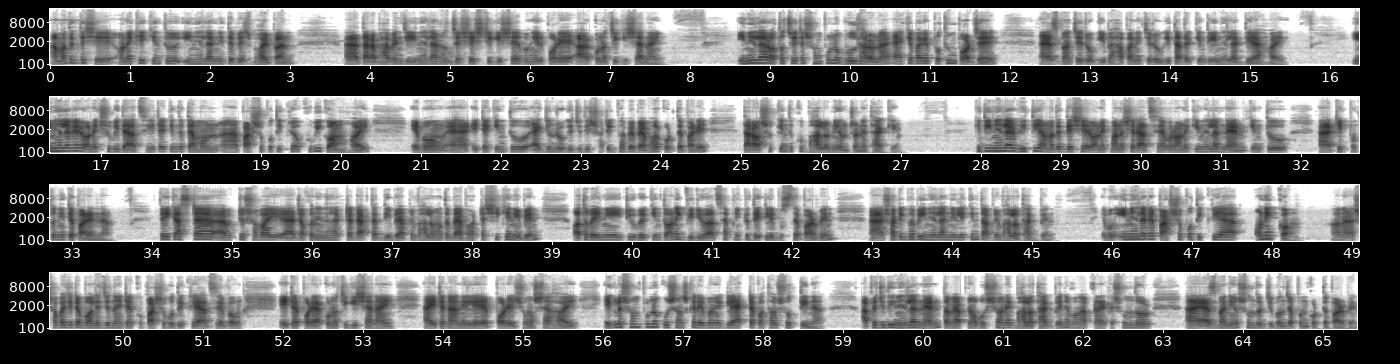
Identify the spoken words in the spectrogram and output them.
আমাদের দেশে অনেকেই কিন্তু ইনহেলার নিতে বেশ ভয় পান। তারা ভাবেন যে ইনহেলার হচ্ছে শেষ চিকিৎসা এবং এরপরে আর কোনো চিকিৎসা নাই। ইনহেলার অথচ এটা সম্পূর্ণ ভুল ধারণা। একেবারে প্রথম পর্যায়ে অ্যাজমা যে রোগী বা হাঁপানির যে রোগী তাদের কিন্তু ইনহেলার দেওয়া হয়। ইনহেলারের অনেক সুবিধা আছে। এটা কিন্তু তেমন পার্শ্ব প্রতিক্রিয়াও খুবই কম হয় এবং এটা কিন্তু একজন রোগী যদি সঠিকভাবে ব্যবহার করতে পারে, তার অসুখ কিন্তু খুব ভালো নিয়ন্ত্রণে থাকে। কিন্তু ইনহেলার ভীতি আমাদের দেশের অনেক মানুষের আছে। আবার অনেক ইনহেলার নেন কিন্তু ঠিকমতো নিতে পারেন না। তো এই কাজটা একটু সবাই যখন ইনহেলারটা ডাক্তার দিবে, আপনি ভালো মতো ব্যবহারটা শিখে নিবেন। অথবা এই নিয়ে এ কিন্তু অনেক ভিডিও আছে। আপনি একটু দেখলেই বুঝতে পারবেন। সঠিকভাবে ইনহেলার নিলে কিন্তু আপনি ভালো থাকবেন। এবং ইনহেলারের পার্শ্ব প্রতিক্রিয়া অনেক কম। আনা সবাই যেটা বলে যে, "না এটা খুব পার্শ্ব প্রতিক্রিয়া আছে এবং এটার পরে আর কোনো চিকিৎসা নাই। এটা না নিলে পরে সমস্যা হয়।" এগুলো সম্পূর্ণ কুসংস্কার এবং এগুলো একটা কথাও সত্যি না। আপনি যদি ইনহেলার নেন তবে আপনি অবশ্যই অনেক ভালো থাকবেন এবং আপনার একটা সুন্দর অ্যাজমানিও সুন্দর জীবনযাপন করতে পারবেন।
